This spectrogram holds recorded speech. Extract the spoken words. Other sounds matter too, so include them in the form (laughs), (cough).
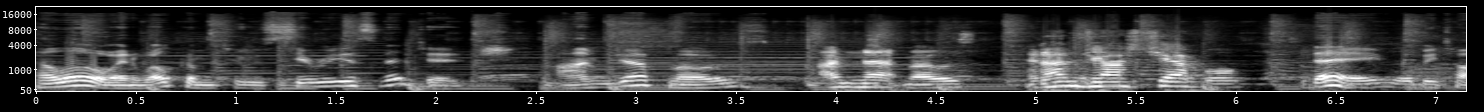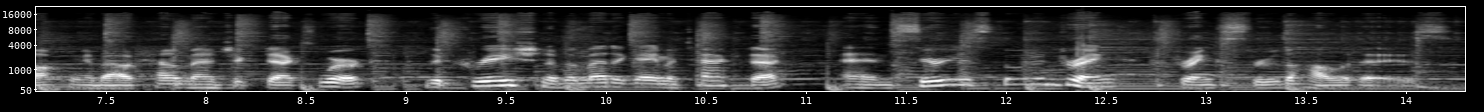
Hello and welcome to Serious Vintage. I'm Jeff Mose. I'm Nat Mose. And I'm Josh Chappell. Today we'll be talking about how magic decks work, the creation of a metagame attack deck, and serious food and drink drinks through the holidays.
